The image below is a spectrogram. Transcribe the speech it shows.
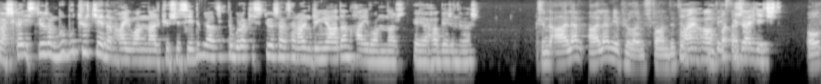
Başka istiyorsan bu bu Türkiye'den hayvanlar köşesiydi. Birazcık da Burak istiyorsan sen hani dünyadan hayvanlar e, haberini ver. Şimdi alem alem yapıyorlarmış falan dedi. Ay, ah, de bak istersen- güzel geçti. Ol-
